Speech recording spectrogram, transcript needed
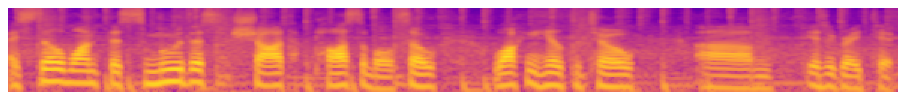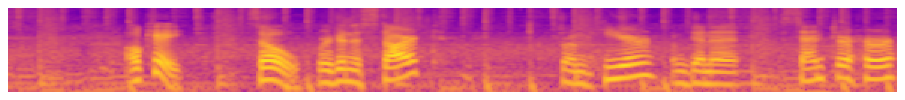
I still want the smoothest shot possible. So walking heel to toe um, is a great tip. Okay, so we're gonna start from here. I'm gonna center her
